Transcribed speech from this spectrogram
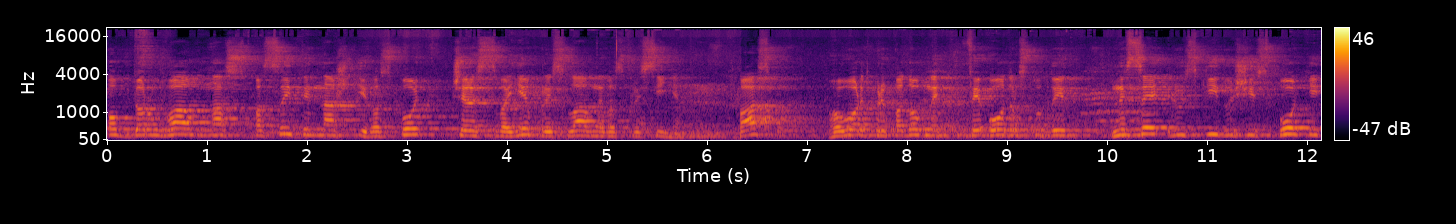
обдарував нас Спаситель наш і Господь через своє приславне Воскресіння. Пасха, говорить преподобний Феодор Студин, несе людській душі спокій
